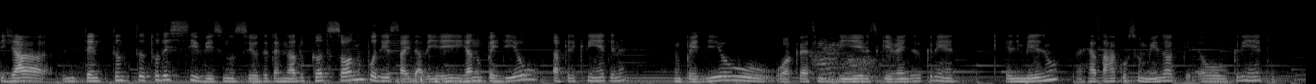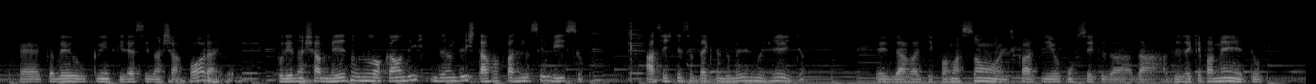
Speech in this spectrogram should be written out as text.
já tem todo, esse serviço no seu determinado canto, só não podia sair dali. E já não perdia o, aquele cliente, né? Não perdia o, o acréscimo de dinheiro que vem do cliente. Ele mesmo já estava consumindo a, o cliente. É, quando o cliente quisesse lanchar fora, podia lanchar mesmo no local onde, onde estava fazendo o serviço. A assistência técnica do mesmo jeito. Ele dava as informações, fazia o conceito da, da, dos equipamentos,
